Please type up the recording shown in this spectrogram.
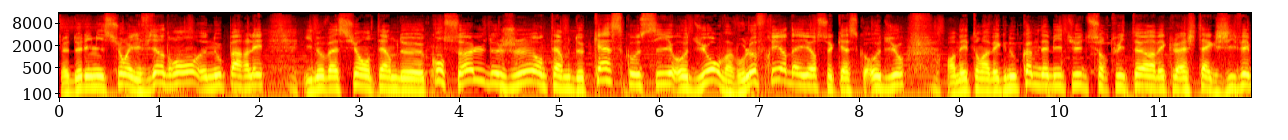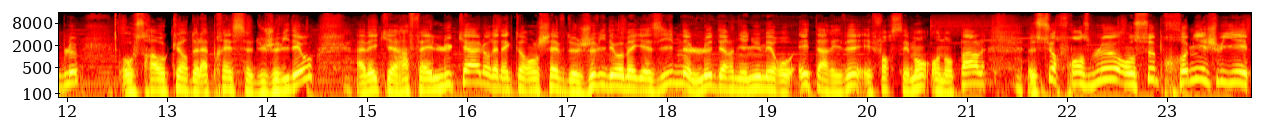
de l'émission. Ils viendront nous parler innovation en termes de consoles, de jeux, en termes de casque aussi audio. On va vous l'offrir d'ailleurs ce casque audio en étant avec nous comme d'habitude sur Twitter avec le hashtag JV Bleu. On sera au cœur de la presse du jeu vidéo avec Raphaël Lucas, le rédacteur en chef de Jeux Vidéo Magazine. Le dernier numéro est arrivé et forcément on en parle sur France Bleu en ce 1er juillet.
